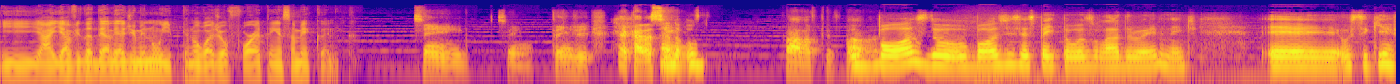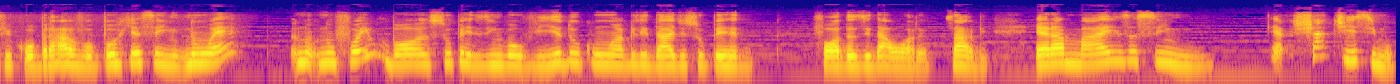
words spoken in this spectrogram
E aí a vida dela ia diminuir, porque no God of War tem essa mecânica. Sim, sim, entendi. É, cara, assim. o, fala, fala. O boss do o boss desrespeitoso lá do Remnant. É, o Sikir ficou bravo porque assim, não é. Não, não foi um boss super desenvolvido com habilidades super fodas e da hora, sabe? Era mais assim era chatíssimo,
